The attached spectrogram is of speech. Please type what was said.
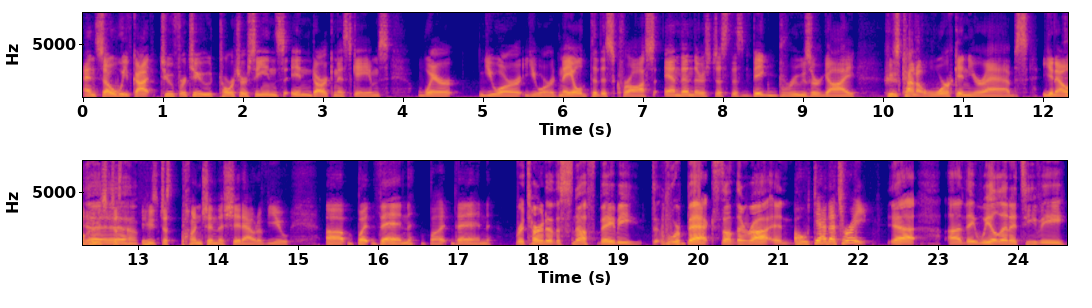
and so we've got two for two torture scenes in darkness games where you are you are nailed to this cross and then there's just this big bruiser guy who's kind of working your abs, you know, who's Yeah. just who's just punching the shit out of you. Uh, but then, but then, Return of the Snuff, baby. We're back. Something rotten. oh yeah, that's right. Yeah, uh, they wheel in a TV,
